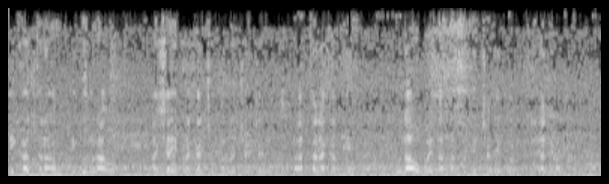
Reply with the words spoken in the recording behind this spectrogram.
टिकत राहावं टिकून राहावं अशाही प्रकारची परमेश्वरची प्रार्थना करतो. पुन्हा उभयतांना शुभेच्छा देतो. धन्यवाद.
